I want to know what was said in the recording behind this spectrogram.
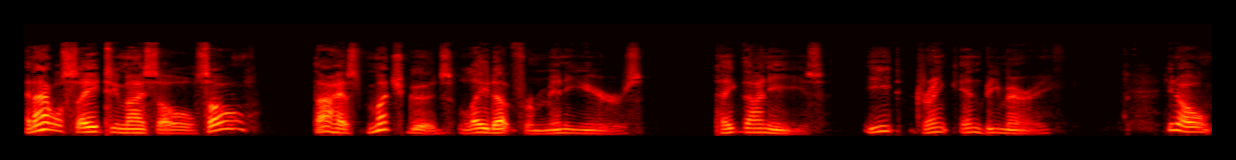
And I will say to my soul, Soul, thou hast much goods laid up for many years. Take thine ease, eat, drink, and be merry. You know,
